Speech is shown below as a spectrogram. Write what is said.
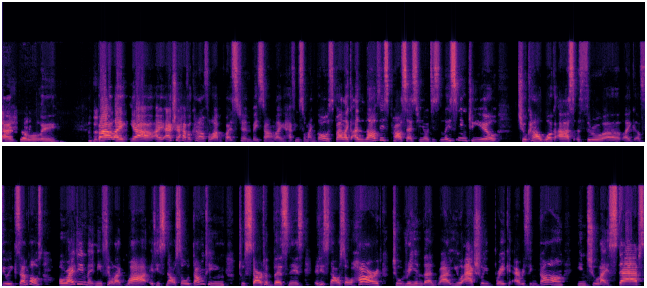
Absolutely. But, but like, yeah, I actually have a kind of follow up question based on like having so many goals. But like, I love this process, you know, just listening to you to kind of walk us through uh, like a few examples already made me feel like, wow, it is now so daunting to start a business. It is now so hard to reinvent, right? You actually break everything down into like steps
